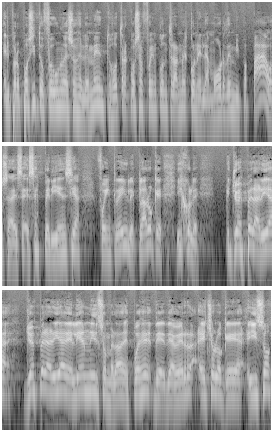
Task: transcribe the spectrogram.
el propósito fue uno de esos elementos. Otra cosa fue encontrarme con el amor de mi papá. O sea, esa experiencia fue increíble. Claro que, híjole, yo esperaría, yo esperaría de Liam Neeson, ¿verdad? Después de, de- de haber hecho lo que hizo,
